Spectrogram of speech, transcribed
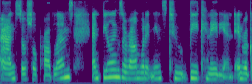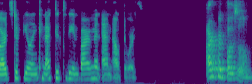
and social problems, and feelings around what it means to be Canadian in regards to feeling connected to the environment and outdoors. Our proposal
